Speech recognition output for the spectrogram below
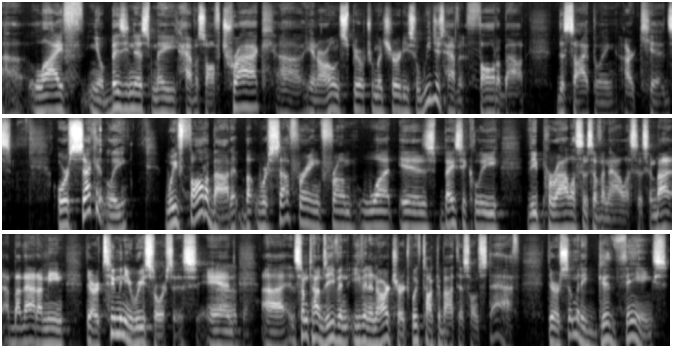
uh, life, you know, busyness may have us off track uh, in our own spiritual maturity, so we just haven't thought about discipling our kids. Or secondly, we've thought about it, but we're suffering from what is basically the paralysis of analysis. And by, by that I mean there are too many resources. And oh, okay. uh, sometimes, even, even in our church, we've talked about this on staff, there are so many good things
